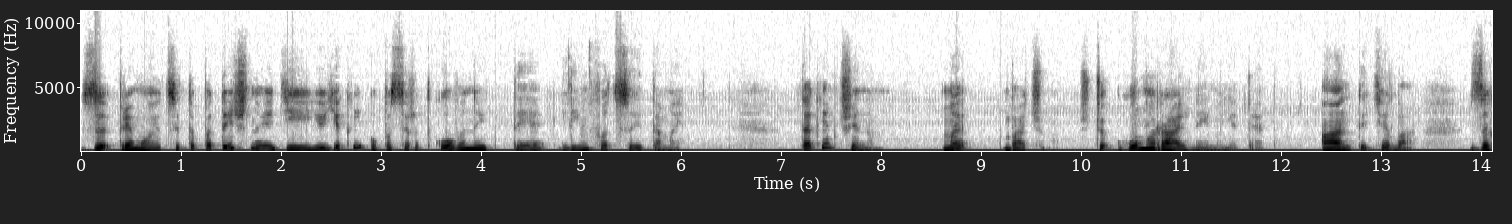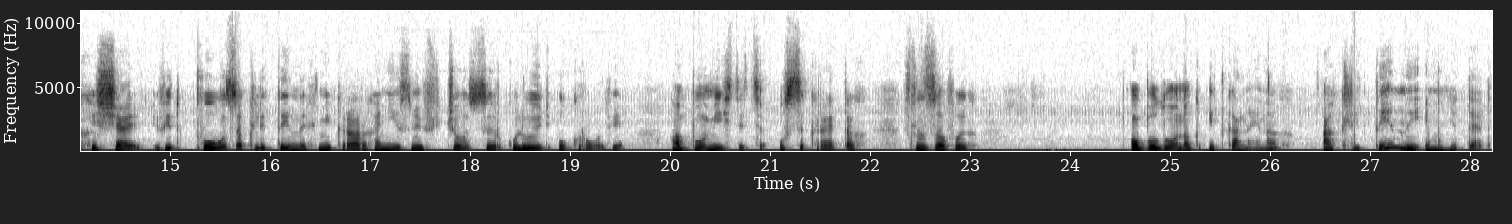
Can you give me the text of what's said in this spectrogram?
з прямою цитопатичною дією, який опосередкований Т-лімфоцитами. Таким чином, ми бачимо, що гуморальний імунітет, антитіла захищають від позаклітинних мікроорганізмів, що циркулюють у крові або містяться у секретах слизових оболонок і тканинах, а клітинний імунітет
